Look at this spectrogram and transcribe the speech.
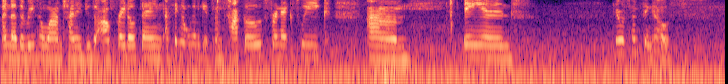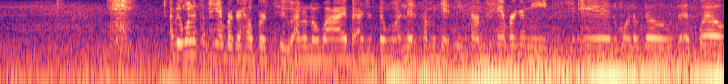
Another reason why i'm trying to do the alfredo thing i think i'm gonna get some tacos for next week. Um, and there was something else I've been wanting some hamburger helper too. I don't know why, but I just been wanting it. So I'm gonna get me some hamburger meat and one of those as well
